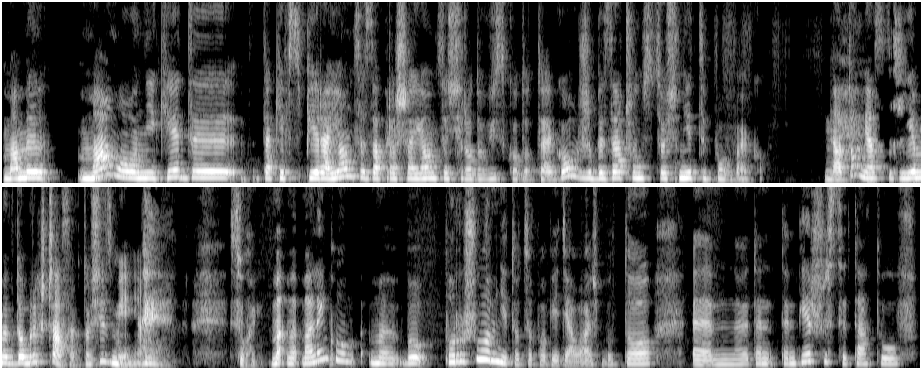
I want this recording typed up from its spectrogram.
mamy mało niekiedy takie wspierające, zapraszające środowisko do tego, żeby zacząć coś nietypowego. Natomiast żyjemy w dobrych czasach, to się zmienia. Słuchaj, ma, ma, maleńką, ma, bo poruszyło mnie to, co powiedziałaś, bo to ten, ten pierwszy z cytatów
